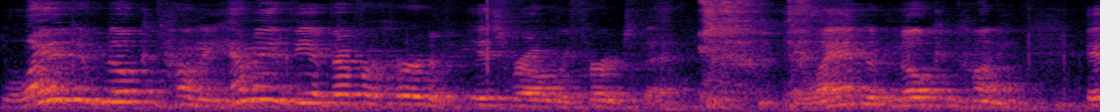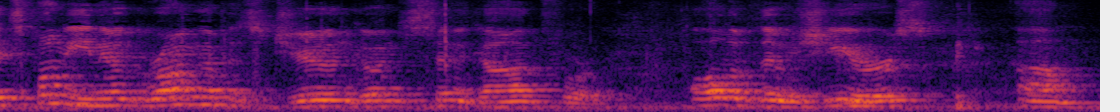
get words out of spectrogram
land of milk and honey. How many of you have ever heard of Israel referred to that? the land of milk and honey. It's funny, you know, growing up as a Jew and going to synagogue for all of those years, um,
